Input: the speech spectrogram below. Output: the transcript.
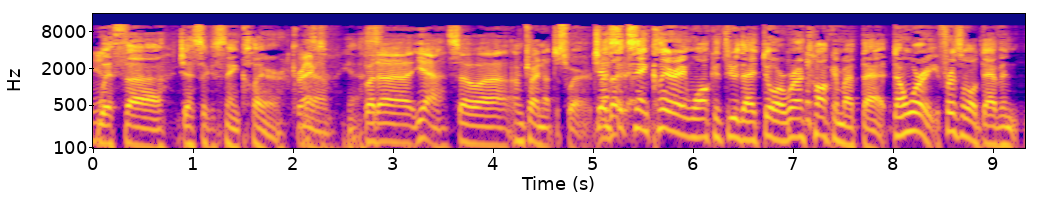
Yeah. with, uh, Jessica St. Clair. Correct. Yeah. Yes. But, uh, yeah, so, uh, I'm trying not to swear. Jessica that- St. Clair ain't walking through that door. We're not talking about that. Don't worry. First of all, Devin,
